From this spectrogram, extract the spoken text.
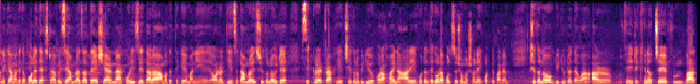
অনেকে আমাদেরকে বলে দেয় স্টাফে যে আমরা যাতে শেয়ার না করি যে তারা আমাদের থেকে মানে অর্ডার দিয়েছে। তো আমরা সেজন্য ওইটা সিক্রেট রাখি, সেজন্য ভিডিও করা হয় না। আর এই হোটেল থেকে ওরা বলছে সমস্যা নেই, করতে পারেন। সেজন্য ভিডিওটা দেওয়া। আর এখানে হচ্ছে বাথ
